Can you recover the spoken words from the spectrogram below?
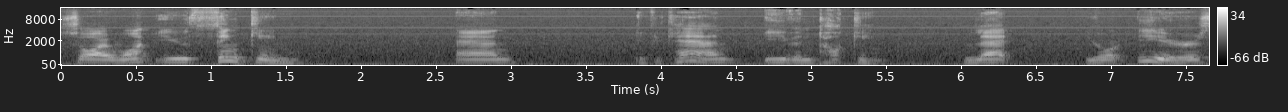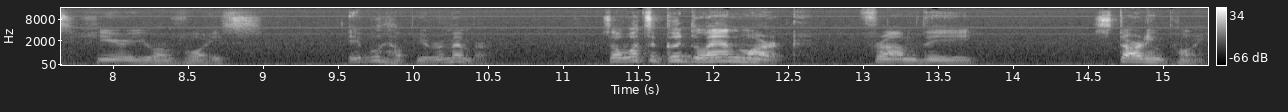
So I want you thinking and, if you can, even talking. Let your ears hear your voice. It will help you remember. So, what's a good landmark from the starting point?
